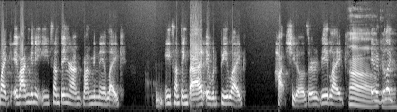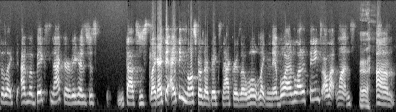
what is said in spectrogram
like if I'm gonna eat something or I'm, I'm gonna like eat something bad, it would be like hot Cheetos or it would be like oh, it would okay. be like the like I'm a big snacker because just that's just like I think I think most girls are big snackers that will like nibble at a lot of things all at once. um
